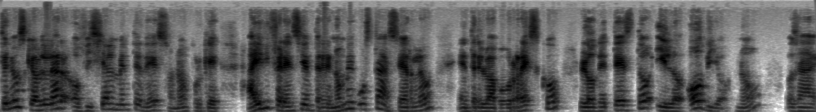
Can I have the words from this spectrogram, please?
tenemos que hablar oficialmente de eso, ¿no? Porque hay diferencia entre no me gusta hacerlo, entre lo aborrezco, lo detesto y lo odio, ¿no? O sea,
